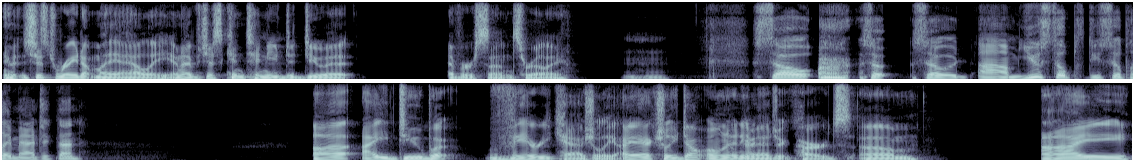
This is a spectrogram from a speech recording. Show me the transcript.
it was just right up my alley, and I've just continued to do it ever since. Really. hmm So, so, so, um, you still do you still play Magic then? Uh, I do, but very casually. I actually don't own any Okay. Magic cards. Um, I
